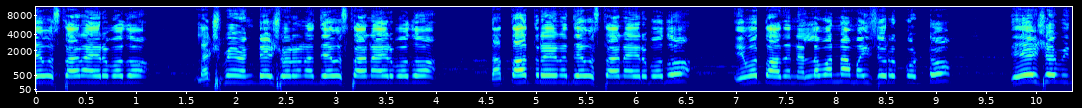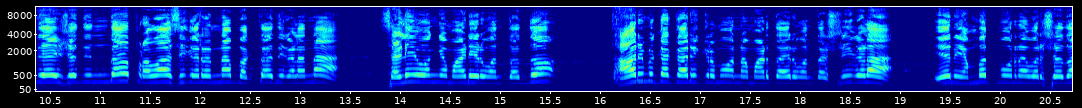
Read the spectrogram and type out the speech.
ದೇವಸ್ಥಾನ ಇರ್ಬೋದು, ಲಕ್ಷ್ಮೀ ವೆಂಕಟೇಶ್ವರನ ದೇವಸ್ಥಾನ ಇರ್ಬೋದು, ದತ್ತಾತ್ರೇಯನ ದೇವಸ್ಥಾನ ಇರ್ಬೋದು, ಇವತ್ತು ಅದನ್ನೆಲ್ಲವನ್ನ ಮೈಸೂರಿಗೆ ಕೊಟ್ಟು ದೇಶ ವಿದೇಶದಿಂದ ಪ್ರವಾಸಿಗರನ್ನು, ಭಕ್ತಾದಿಗಳನ್ನು ಸೆಳೆಯುವಂಗೆ ಮಾಡಿರುವಂಥದ್ದು ಧಾರ್ಮಿಕ ಕಾರ್ಯಕ್ರಮವನ್ನು ಮಾಡ್ತಾ ಇರುವಂಥ ಶ್ರೀಗಳ ಏನು ಎಂಬತ್ತ್ಮೂರನೇ ವರ್ಷದ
